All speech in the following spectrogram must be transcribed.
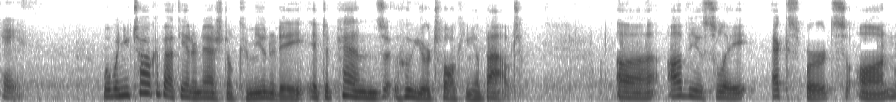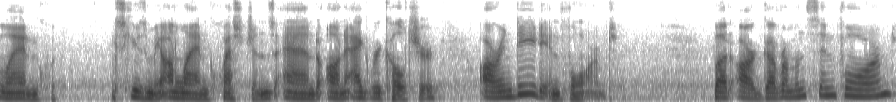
case? Well, when you talk about the international community, it depends who you're talking about. Uh, obviously, experts on land, excuse me, on land questions and on agriculture are indeed informed. But are governments informed?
